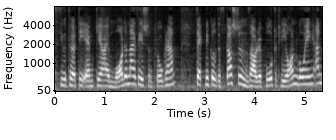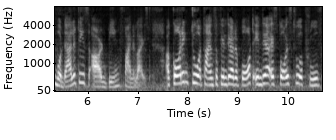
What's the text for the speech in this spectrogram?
Su-30 MKI modernization program. Technical discussions are reportedly ongoing and modalities are being finalized. According to a Times of India report, India is poised to approve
